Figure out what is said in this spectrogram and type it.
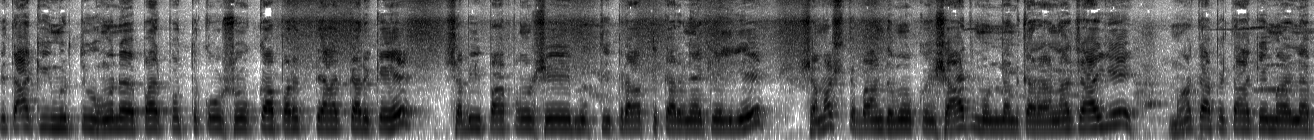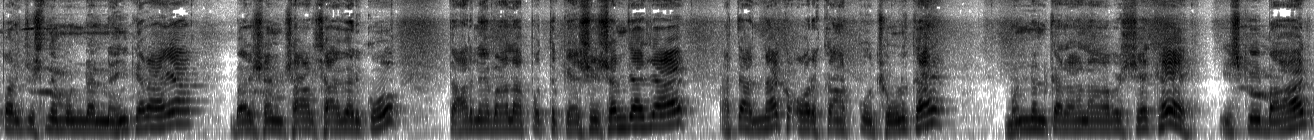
पिता की मृत्यु होने पर पुत्र को शोक का परित्याग करके सभी पापों से मुक्ति प्राप्त करने के लिए समस्त बांधवों के साथ मुंडन कराना चाहिए। माता पिता के मरने पर जिसने मुंडन नहीं कराया, वह संसार सागर को तारने वाला पुत्र कैसे समझा जाए? अतः नख और कांक को छोड़कर मुंडन कराना आवश्यक है। इसके बाद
